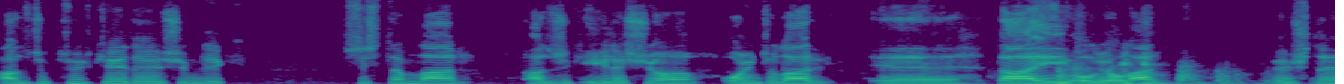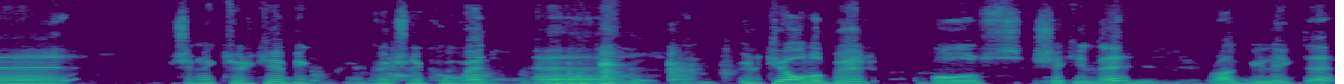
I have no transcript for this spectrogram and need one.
Azıcık Türkiye'de şimdi sistemler azıcık iyileşiyor. Oyuncular eee, daha iyi oluyorlar. İşte şimdi Türkiye bir güçlü kuvvet eee, ülke olabilir bu şekilde Rugby League'de.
